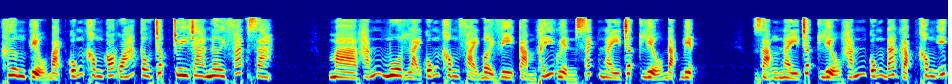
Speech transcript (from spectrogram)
Khương Tiểu Bạch cũng không có quá câu chấp truy ra nơi phát ra. Mà hắn mua lại cũng không phải bởi vì cảm thấy quyển sách này chất liệu đặc biệt. Dạng này chất liệu hắn cũng đã gặp không ít.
